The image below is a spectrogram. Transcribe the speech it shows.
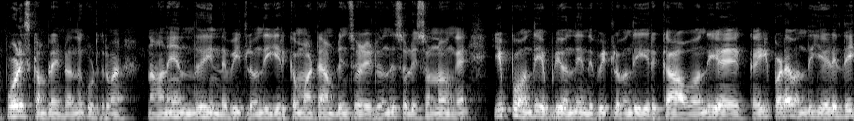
போலீஸ் கம்ப்ளைண்ட் வந்து கொடுத்துருவேன். நானே வந்து இந்த வீட்டில் வந்து இருக்க மாட்டேன் அப்படின்னு சொல்லிட்டு வந்து சொல்லி சொன்னவங்க. இப்போ வந்து எப்படி வந்து இந்த வீட்டில் வந்து இருக்கா? அவள் வந்து எ- கைப்பட வந்து எழுதி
